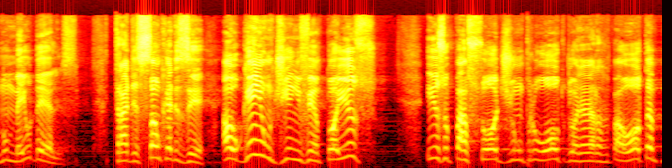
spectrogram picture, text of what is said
no meio deles. Tradição quer dizer, alguém um dia inventou isso, isso passou de um para o outro, de uma geração para outra,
